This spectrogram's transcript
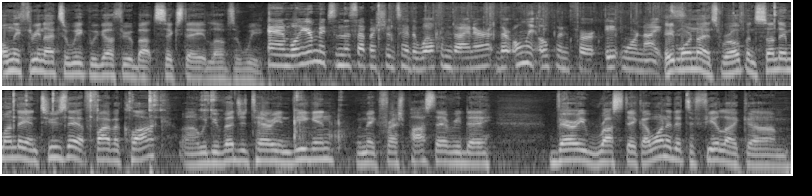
Only three nights a week, we go through about six to eight loaves a week. And while you're mixing this up, I should say the Welcome Diner, they're only open for eight more nights. Eight more nights. We're open Sunday, Monday, and Tuesday at 5 o'clock. Uh, we do vegetarian, vegan. We make fresh pasta every day. Very rustic. I wanted it to feel like um,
